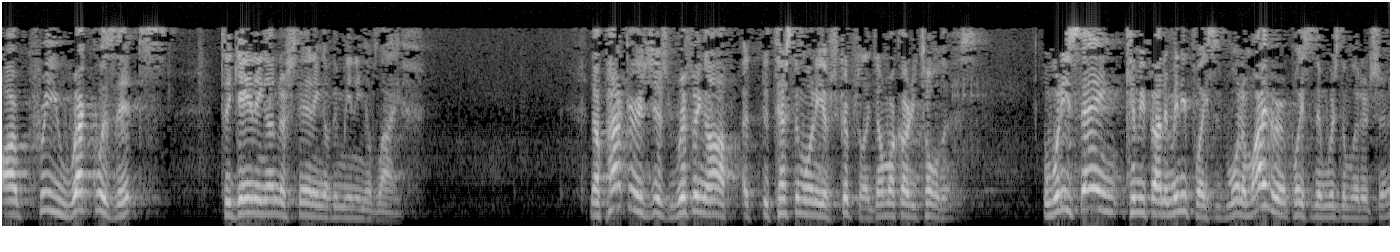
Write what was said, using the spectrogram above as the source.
are prerequisites to gaining understanding of the meaning of life. Now, Packer is just riffing off the testimony of Scripture, like John Mark already told us. And what he's saying can be found in many places. One of my favorite places in wisdom literature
